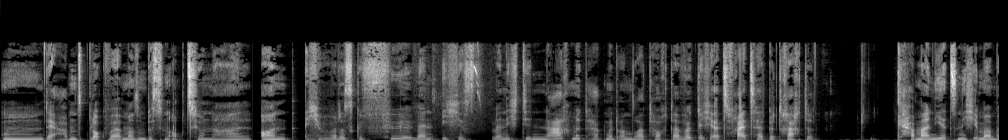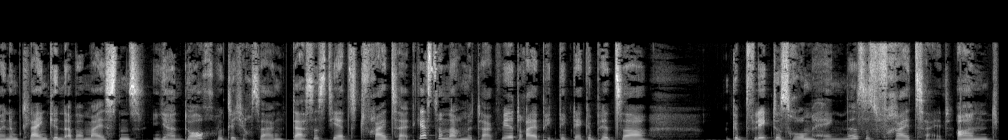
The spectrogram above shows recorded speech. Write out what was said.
Mm, der Abendsblock war immer so ein bisschen optional. Und ich habe aber das Gefühl, wenn ich es, wenn ich den Nachmittag mit unserer Tochter wirklich als Freizeit betrachte, kann man jetzt nicht immer bei einem Kleinkind, aber meistens ja doch, wirklich auch sagen, das ist jetzt Freizeit. Gestern Nachmittag, wir drei, Picknickdecke, Pizza, gepflegtes Rumhängen, das ist Freizeit. Und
